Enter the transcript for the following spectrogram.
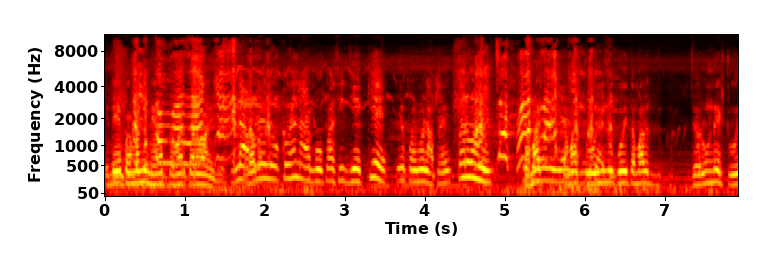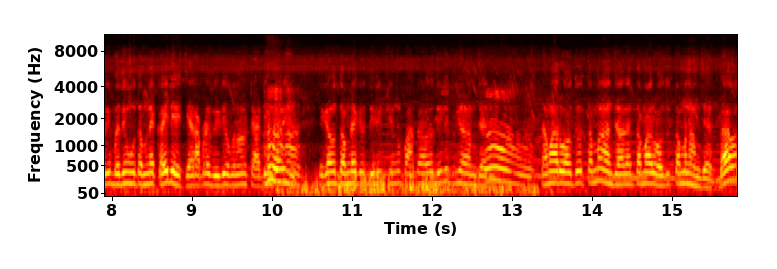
એટલે એ પ્રમાણની મહેનત તમારે કરવાની છે. એટલે આપણે લોકો હે ને આ જે કે એ પ્રમાણે આપણે કરવાનું. તમારે તમારી કોઈ તમારે જરૂર નહીં. સ્ટોરી બધી હું તમને કહી દઈશ. જ્યારે આપણે વીડિયો બનાવવાનું સ્ટાર્ટિંગ કરીશું એ હું. તમને દિલીપસિંહનું પાત્ર આવે તો દિલીપસિંહ સમજાય તમારું આવતું તમને સમજાવે તમારું આવતું તમને સમજાય બરાબર?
